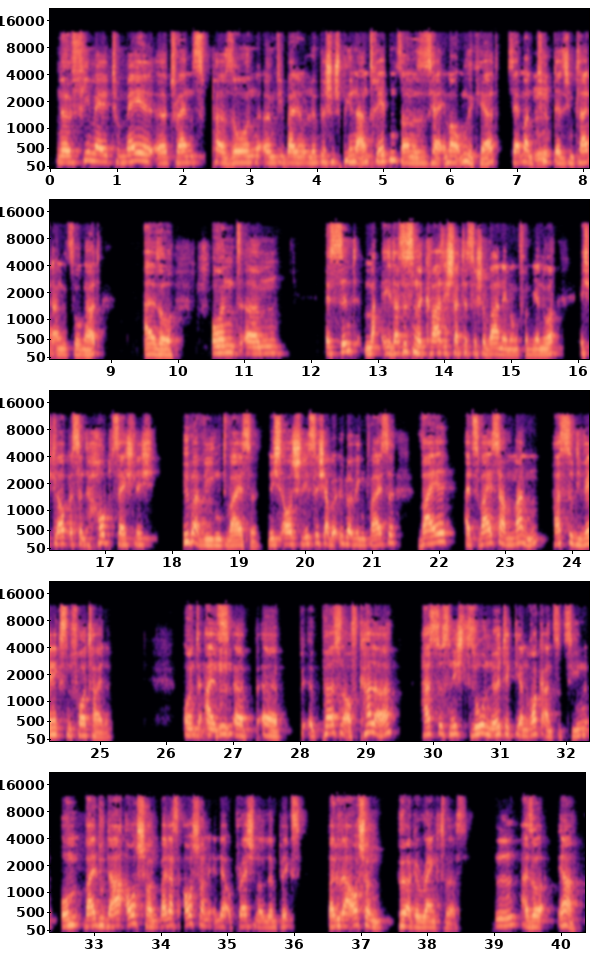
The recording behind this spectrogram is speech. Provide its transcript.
eine Female-to-Male-Trans-Person äh, irgendwie bei den Olympischen Spielen antreten, sondern es ist ja immer umgekehrt. Es ist ja immer ein mhm. Typ, der sich ein Kleid angezogen hat. Also, und ähm, es sind, das ist eine quasi statistische Wahrnehmung von mir nur. Ich glaube, es sind hauptsächlich überwiegend Weiße. Nicht ausschließlich, aber überwiegend Weiße, weil als weißer Mann hast du die wenigsten Vorteile. Und als mhm. äh, äh, Person of Color hast du es nicht so nötig, dir einen Rock anzuziehen, um, weil du da auch schon, weil das auch schon in der Oppression Olympics, weil du da auch schon höher gerankt wirst. Mhm. Also ja,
